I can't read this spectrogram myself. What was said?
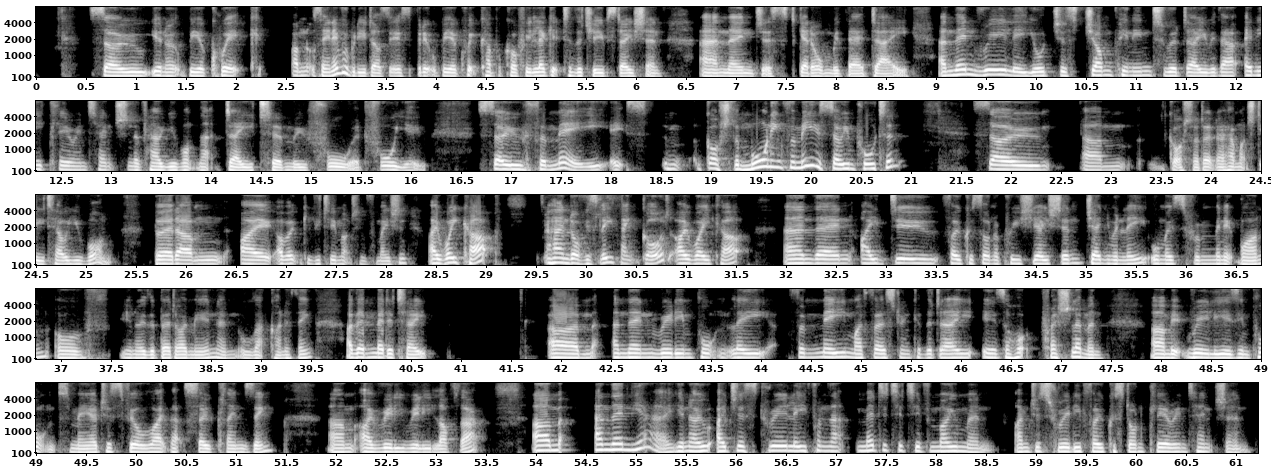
So, you know, it'll be a quick, I'm not saying everybody does this, but it will be a quick cup of coffee, leg it to the tube station, and then just get on with their day. And then really you're just jumping into a day without any clear intention of how you want that day to move forward for you. So for me, it's gosh, the morning for me is so important. So um, gosh, I don't know how much detail you want, but um, I, I won't give you too much information. I wake up, and obviously, thank God, I wake up. And then I do focus on appreciation genuinely, almost from minute one of, you know, the bed I'm in and all that kind of thing. I then meditate. Um, and then, really importantly, for me, my first drink of the day is a hot, fresh lemon. Um, it really is important to me. I just feel like that's so cleansing. Um, I really, really love that. Um, and then yeah you know i just really from that meditative moment i'm just really focused on clear intention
